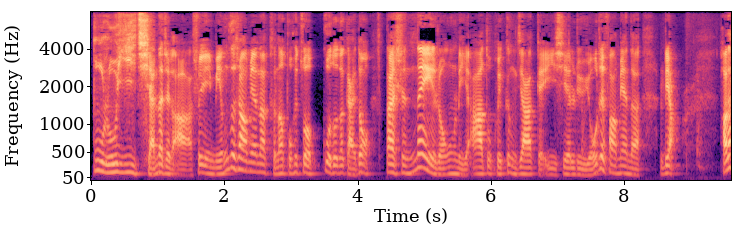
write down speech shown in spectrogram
不如以前的这个啊，所以名字上面呢可能不会做过多的改动，但是内容里阿杜会更加给一些旅游这方面的料。好的，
